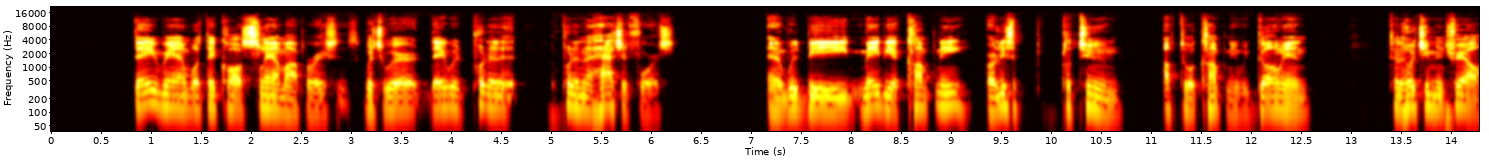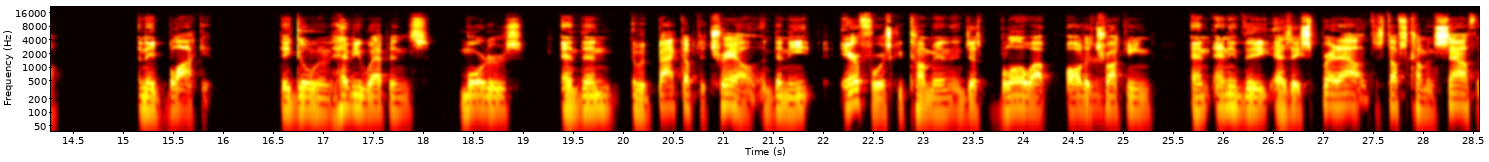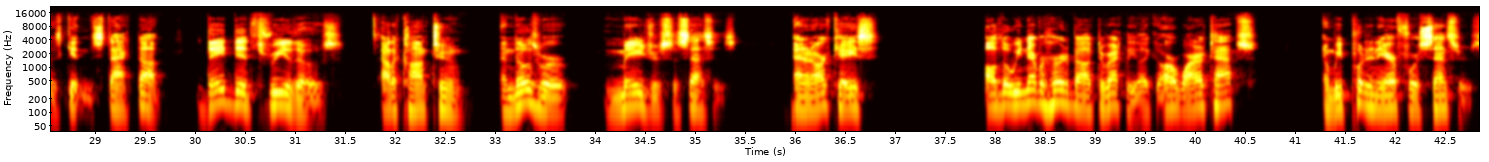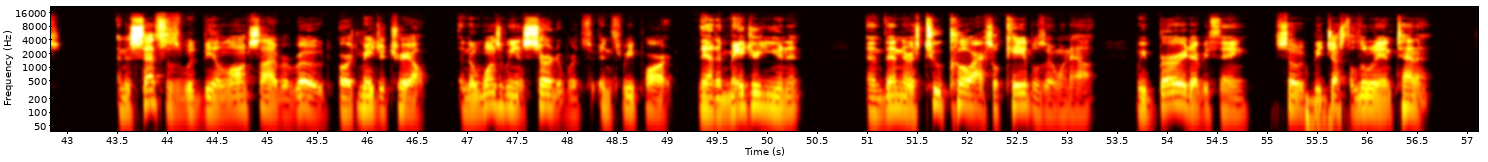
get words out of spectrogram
they ran what they call slam operations, which were they would put a, put in a hatchet force, and it would be maybe a company or at least a platoon up to a company would go in to the Ho Chi Minh Trail, and they block it. They go in with heavy weapons, mortars, and then it would back up the trail, and then the Air Force could come in and just blow up all the Mm. trucking and any of the as they spread out, the stuff's coming south, it's getting stacked up. They did three of those out of Kontum, and those were major successes. And in our case, although we never heard about it directly, like our wiretaps, and we put in Air Force sensors, and the sensors would be alongside of a road or a major trail. And the ones we inserted were th- in three part. They had a major unit, and then there was two coaxial cables that went out. We buried everything so it'd be just a little antenna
